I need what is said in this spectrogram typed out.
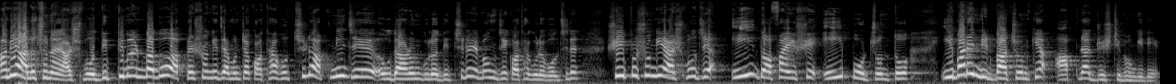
আমি আলোচনায় আসব। দীপ্তিমান বাবু, আপনার সঙ্গে যেমনটা কথা হচ্ছিল, আপনি যে উদাহরণগুলো দিচ্ছিলেন এবং যে কথাগুলো বলছিলেন, সেই প্রসঙ্গে আসব যে এই দফা এসে এই পর্যন্ত এবারের নির্বাচনকে আপনার দৃষ্টিভঙ্গি দিয়ে।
